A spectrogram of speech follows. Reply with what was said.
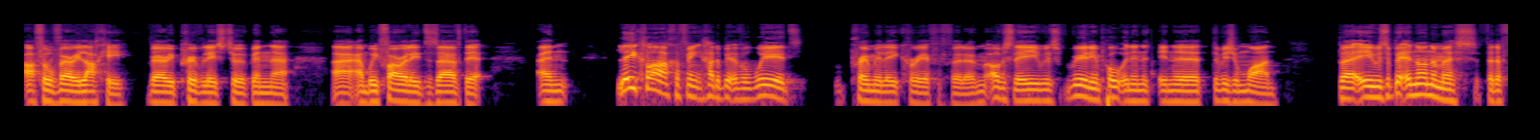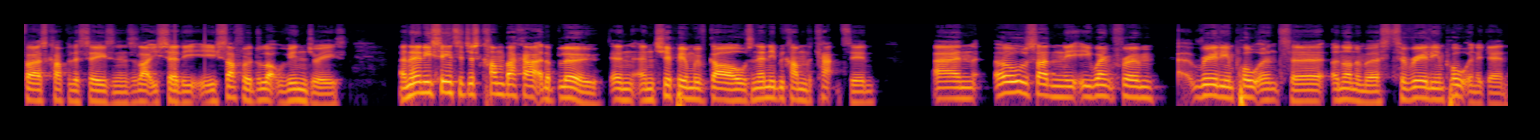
I feel very lucky, very privileged to have been there, uh, and we thoroughly deserved it. And Lee Clark, I think, had a bit of a weird Premier League career for Fulham. Obviously, he was really important in the, in the Division One, but he was a bit anonymous for the first couple of seasons. Like you said, he, he suffered a lot with injuries. And then he seemed to just come back out of the blue and, and chip in with goals, and then he become the captain. and all of a sudden he went from really important to anonymous to really important again.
